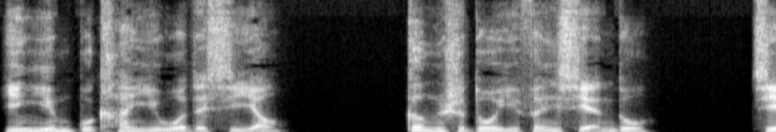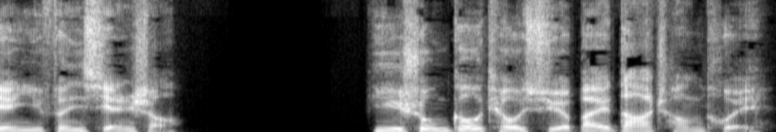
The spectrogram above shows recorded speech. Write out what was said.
盈盈不堪一握的细腰更是多一分嫌多。减一分嫌少，一双高挑雪白大长腿，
